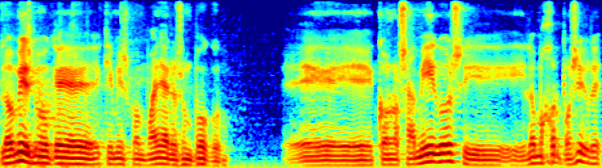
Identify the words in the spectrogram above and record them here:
Lo mismo que, que, mis compañeros, un poco. Eh, con los amigos y, y, lo mejor posible.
